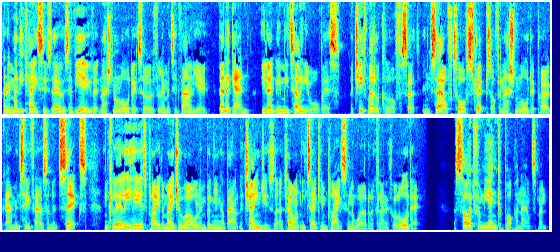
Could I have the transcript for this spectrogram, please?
and in many cases there is a view that national audits are of limited value. Then again, you don't need me telling you all this. The Chief Medical Officer himself tore strips off a national audit programme in 2006, and clearly he has played a major role in bringing about the changes that are currently taking place in the world of clinical audit. Aside from the NCAPOP announcement,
